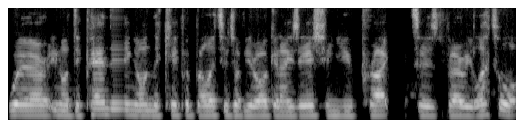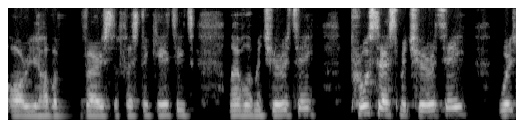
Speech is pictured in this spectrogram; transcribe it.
where you know, depending on the capabilities of your organization, you practice very little or you have a very sophisticated level of maturity. Process maturity, which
